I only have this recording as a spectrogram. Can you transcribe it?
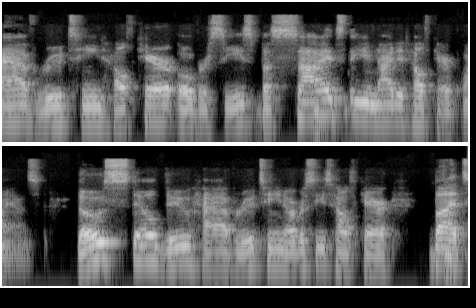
have routine healthcare overseas besides the United Healthcare plans. Those still do have routine overseas healthcare, but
